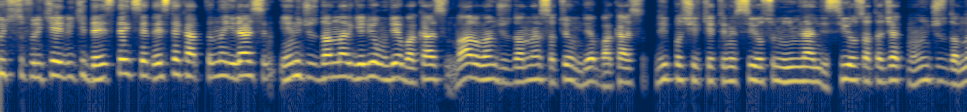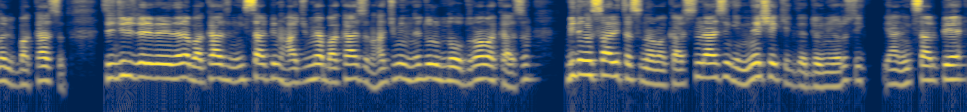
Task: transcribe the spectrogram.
30252 destekse destek hattına girersin. Yeni cüzdanlar geliyor mu diye bakarsın. Var olan cüzdanlar satıyor mu diye bakarsın. Ripple şirketinin CEO'su mimlendi. CEO satacak mı onun cüzdanına bir bakarsın. Zincir üzeri verilere bakarsın. XRP'nin hacmine bakarsın. Hacmin ne durumda olduğuna bakarsın. Bir de ısı haritasına bakarsın. Dersin ki ne şekilde dönüyoruz. Yani XRP'ye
